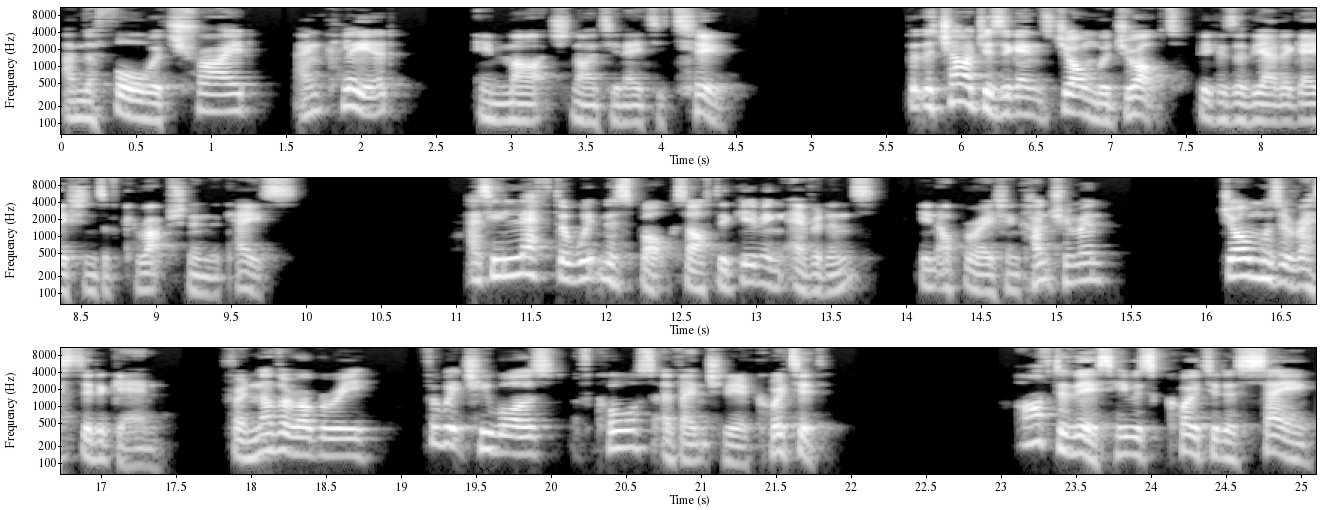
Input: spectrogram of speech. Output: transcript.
and the four were tried and cleared in March 1982. But the charges against John were dropped because of the allegations of corruption in the case. As he left the witness box after giving evidence in Operation Countryman, John was arrested again for another robbery for which he was, of course, eventually acquitted. After this, he was quoted as saying,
